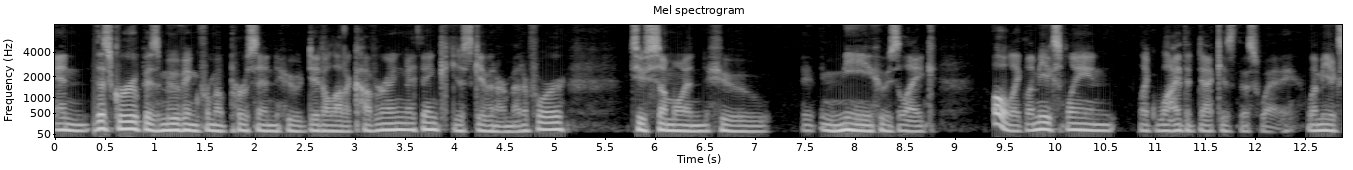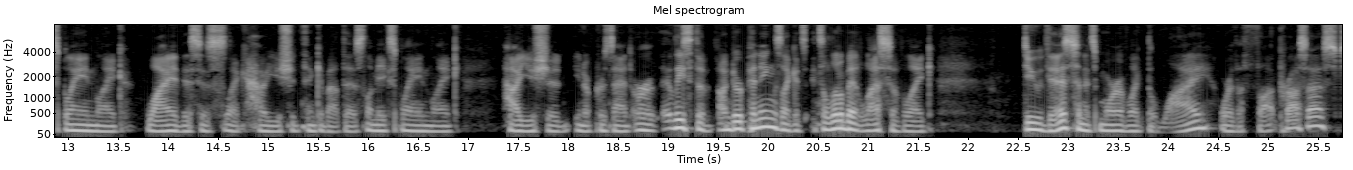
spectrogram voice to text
And this group is moving from a person who did a lot of covering, I think, just given our metaphor, to someone who, me, who's like, oh, like, let me explain like why the deck is this way. Let me explain like why this is like how you should think about this. Let me explain like how you should, you know, present or at least the underpinnings. Like it's it's a little bit less of like do this and it's more of like the why or the thought process.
